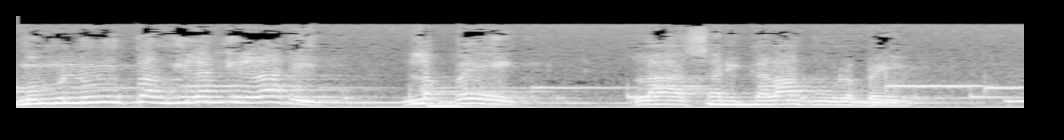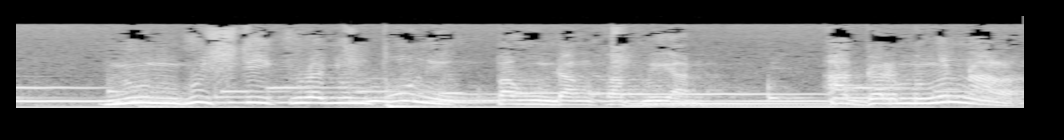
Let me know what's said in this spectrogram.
Memenuhi panggilan ilahi lebih la sarikalahu lebih. Nun gusti kula nyumpuni pangundang kapian agar mengenal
